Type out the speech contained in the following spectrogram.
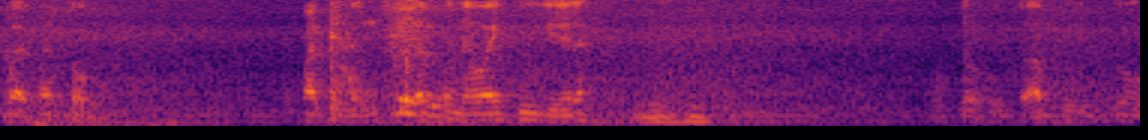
buat patung Patung manusia apa nawai tu je lah. Hmm. Untuk untuk apa? Untuk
